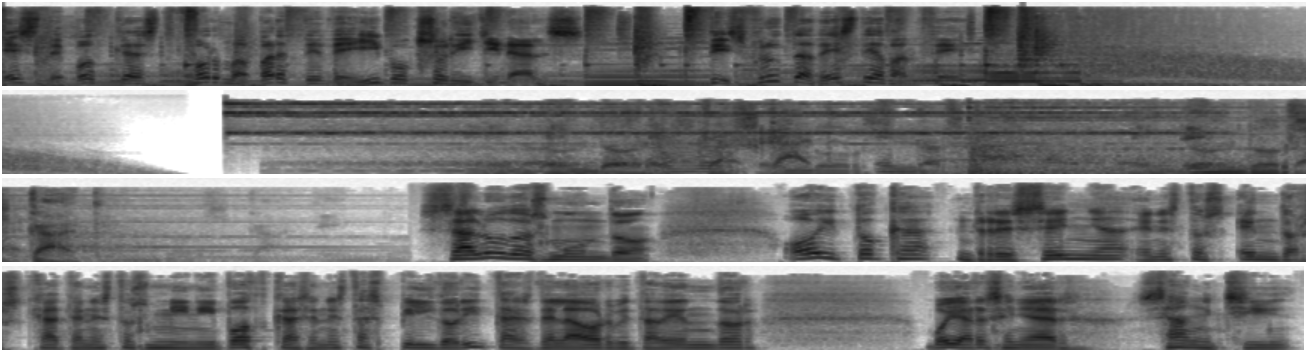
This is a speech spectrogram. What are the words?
Este podcast forma parte de Evox Originals. Disfruta de este avance. Endorscat. Saludos mundo. Hoy toca reseña en estos Endorscat, en estos mini podcasts, en estas pildoritas de la órbita de Endor. Voy a reseñar Shang-Chi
